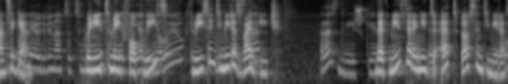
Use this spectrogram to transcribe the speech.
Once again, we need to make 4 pleats 3 centimeters wide each. That means that I need to add 12 centimeters.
